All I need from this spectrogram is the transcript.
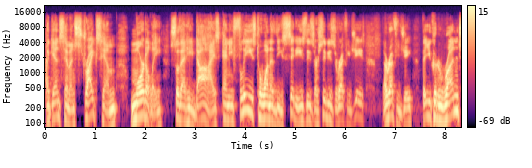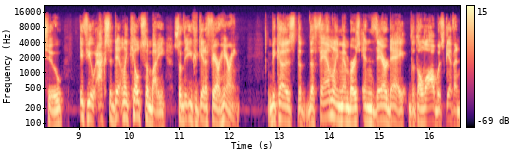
against him and strikes him mortally so that he dies and he flees to one of these cities these are cities of refugees a refugee that you could run to if you accidentally killed somebody so that you could get a fair hearing because the, the family members in their day that the law was given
